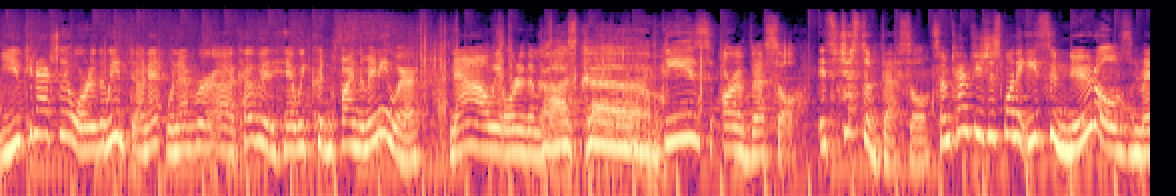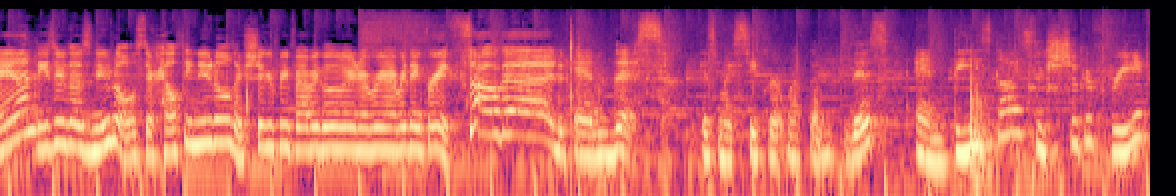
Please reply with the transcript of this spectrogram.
You can actually order them. We've done it. Whenever uh, COVID hit, we couldn't find them anywhere. Now we order them Costco. These are a vessel. It's just a vessel. Sometimes you just want to eat some noodles, man. These are those noodles. They're healthy noodles. They're sugar-free, fat-free, everything free. So good! And this is my secret weapon. This and these guys, they're sugar-free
